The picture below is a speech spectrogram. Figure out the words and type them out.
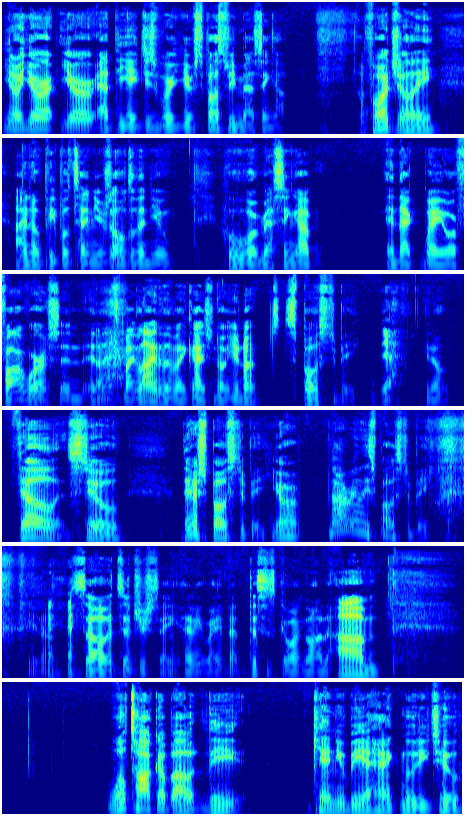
you know, you're you're at the ages where you're supposed to be messing up. Unfortunately, I know people ten years older than you who are messing up in that way or far worse. And and that's my line to them. Like, guys, no, you're not supposed to be. Yeah. You know, Phil, Stu, they're supposed to be. You're not really supposed to be. You know. so it's interesting anyway that this is going on. Um, we'll talk about the can you be a Hank Moody too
